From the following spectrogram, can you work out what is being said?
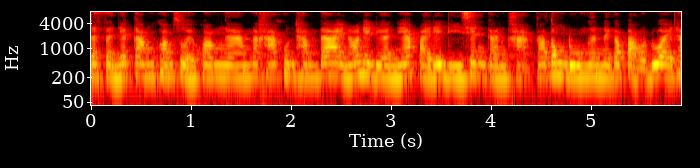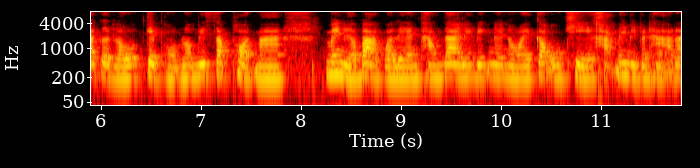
ดัดสัญญกรรมความสวยความงามนะคะ คุณทำได้เนาะในเดือนนี้ไปได้ดีเช่นกันค่ะ ก็ต้องดูเงินในกระเป๋าด้วย ถ้าเกิดเราเก็บหอมรอมริบซัพพอร์ตมา ไม่เหนือบากกว่าแรงทำได้เล็ก ๆ น้อยๆ ก็โอเคค่ะ ไม่มีปัญหาอะไร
